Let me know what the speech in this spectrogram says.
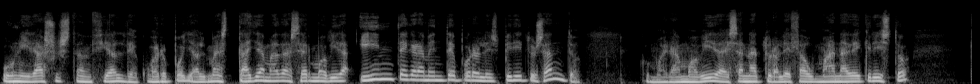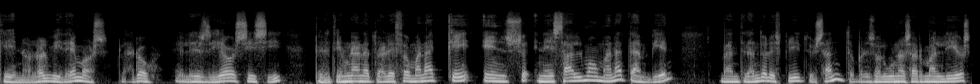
unidad sustancial de cuerpo y alma está llamada a ser movida íntegramente por el Espíritu Santo como era movida esa naturaleza humana de Cristo, que no lo olvidemos, claro, Él es Dios, sí, sí, pero tiene una naturaleza humana que en, esa alma humana también va entrando el Espíritu Santo. Por eso algunos arman líos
